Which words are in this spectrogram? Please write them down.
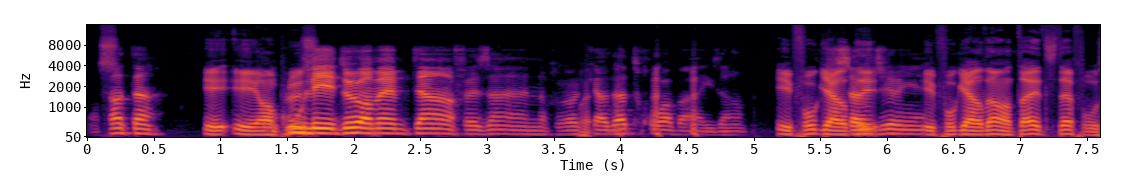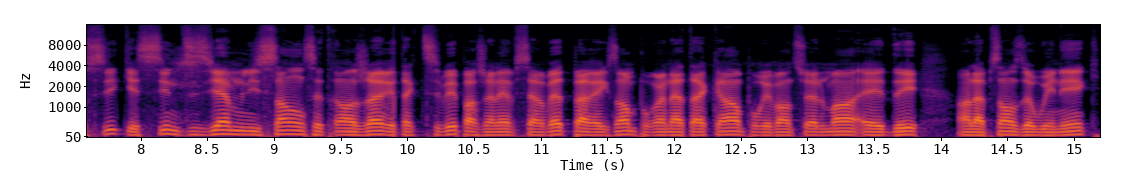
On s'entend. Et, et en plus. Ou les deux en même temps en faisant une rocade à trois, par exemple. Il faut, garder, il faut garder en tête, Steph, aussi, que si une dixième licence étrangère est activée par Genève Servette, par exemple, pour un attaquant, pour éventuellement aider en l'absence de Winnick,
